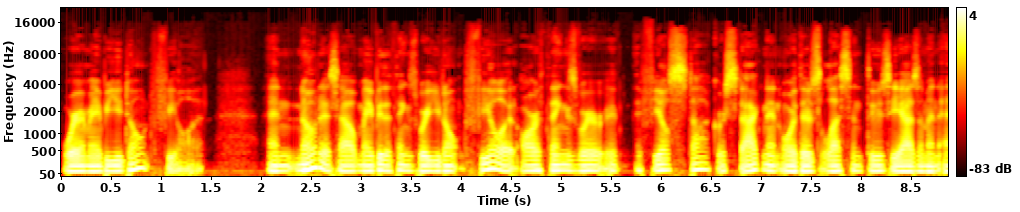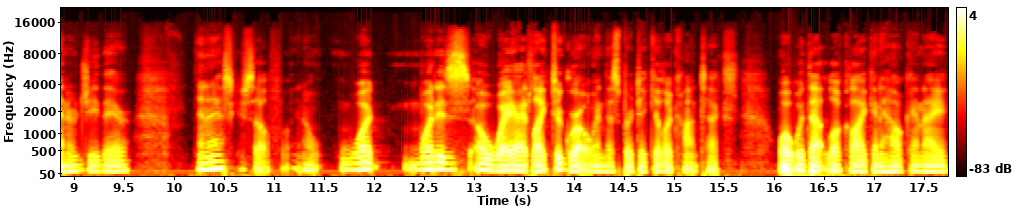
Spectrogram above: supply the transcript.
where maybe you don't feel it. And notice how maybe the things where you don't feel it are things where it, it feels stuck or stagnant or there's less enthusiasm and energy there and ask yourself, you know, what what is a way I'd like to grow in this particular context? What would that look like, and how can I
